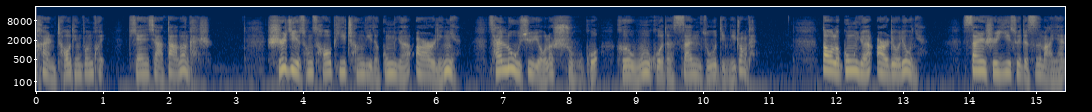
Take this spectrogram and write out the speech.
汉朝廷崩溃、天下大乱开始，实际从曹丕成立的公元二二零年，才陆续有了蜀国和吴国的三足鼎立状态。到了公元二六六年，三十一岁的司马炎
